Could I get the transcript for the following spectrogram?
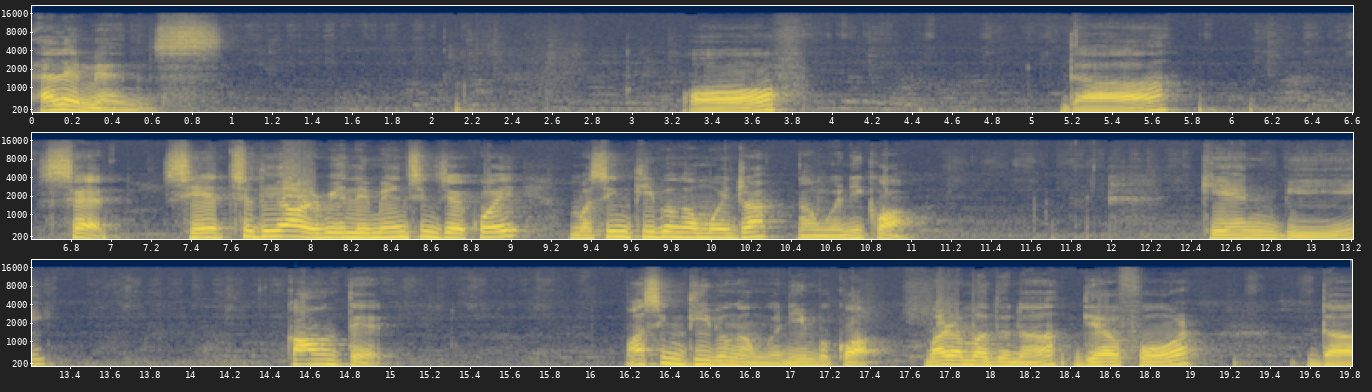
elements of the set set sida yauriba elements sing je khoi masing thiba ngamoidra ngamgani ko can be counted masing thiba ngamgani bako maram aduna therefore the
